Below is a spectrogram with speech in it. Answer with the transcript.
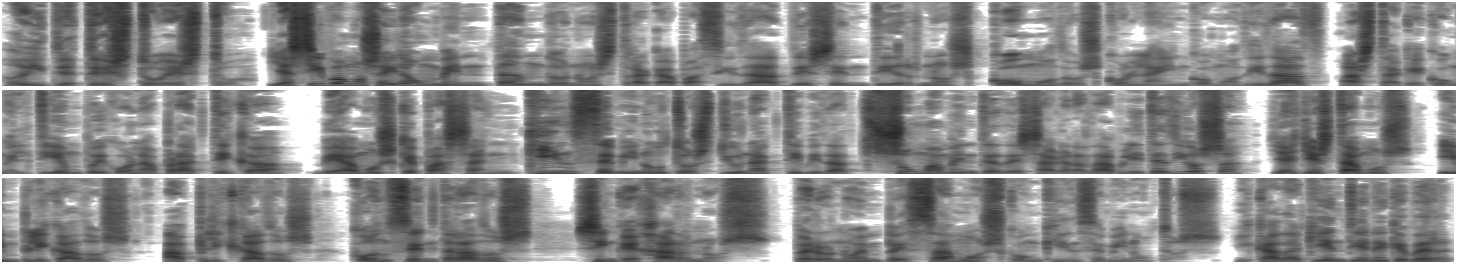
¡ay, detesto esto! Y así vamos a ir aumentando nuestra capacidad de sentirnos cómodos con la incomodidad hasta que con el tiempo y con la práctica veamos que pasan 15 minutos de una actividad sumamente desagradable y tediosa y allí estamos implicados, aplicados, concentrados sin quejarnos, pero no empezamos con 15 minutos. Y cada quien tiene que ver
